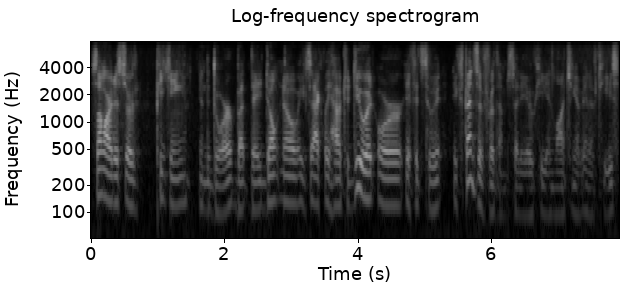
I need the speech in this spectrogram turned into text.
Some artists are peeking in the door, but they don't know exactly how to do it or if it's too expensive for them, said Aoki in launching of NFTs.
